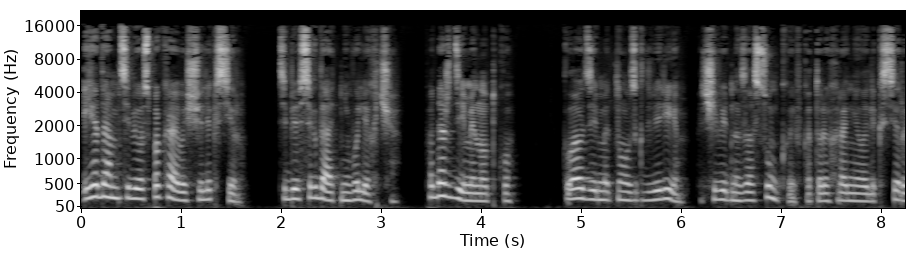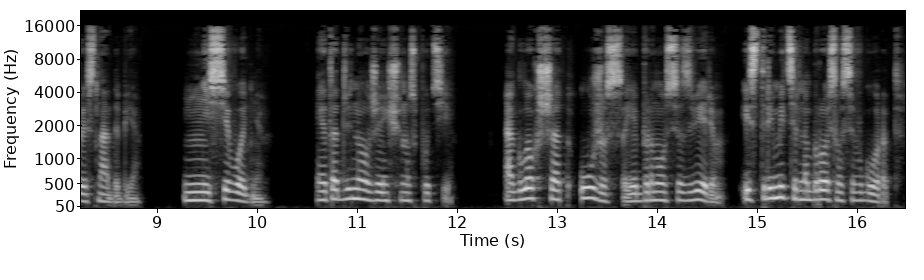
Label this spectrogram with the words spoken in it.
Я дам тебе успокаивающий эликсир. Тебе всегда от него легче. Подожди минутку. Клаудия метнулась к двери, очевидно, за сумкой, в которой хранила эликсиры и снадобья. Не сегодня. Я отодвинул женщину с пути. Оглохший от ужаса, я обернулся зверем и стремительно бросился в город.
